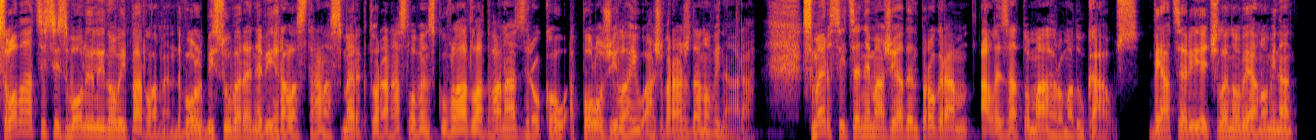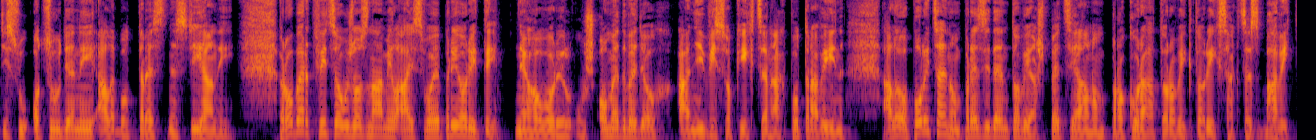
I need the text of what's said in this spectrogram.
Slováci si zvolili nový parlament. Voľby suverene vyhrala strana Smer, ktorá na Slovensku vládla 12 rokov a položila ju až vražda novinára. Smer síce nemá žiaden program, ale za to má hromadu kaos. Viacerí jej členovia a nominanti sú odsúdení alebo trestne stíhaní. Robert Fico už oznámil aj svoje priority. Nehovoril už o medveďoch ani vysokých cenách potravín, ale o policajnom prezidentovi a špeciálnom prokurátorovi, ktorých sa chce zbaviť.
